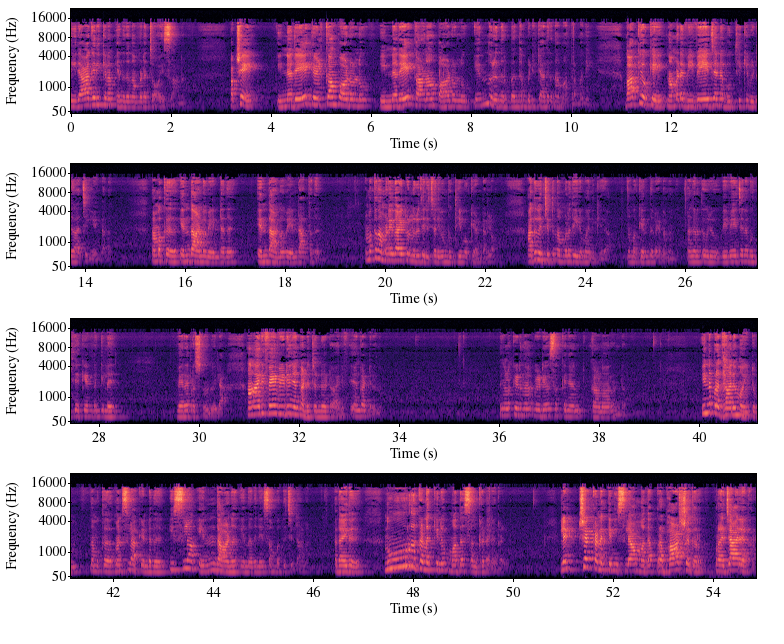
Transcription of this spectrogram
നിരാകരിക്കണം എന്നത് നമ്മുടെ ചോയ്സ് ആണ്. പക്ഷേ ഇന്നതേ കേൾക്കാൻ പാടുള്ളൂ ഇന്നതേ കാണാൻ പാടുള്ളൂ എന്നൊരു നിർബന്ധം പിടിക്കാതിരുന്നാൽ മാത്രം മതി. ബാക്കിയൊക്കെ നമ്മുടെ വിവേചന ബുദ്ധിക്ക് വിടുക ചെയ്യേണ്ടത്. നമുക്ക് എന്താണ് വേണ്ടത്? എന്താണ് വേണ്ടാത്തത്? നമുക്ക് നമ്മുടേതായിട്ടുള്ളൊരു തിരിച്ചറിവും ബുദ്ധിയും ഒക്കെ ഉണ്ടല്ലോ. അത് വെച്ചിട്ട് നമ്മൾ തീരുമാനിക്കുക. നമുക്ക് എന്ത് വേണമെന്ന്. അങ്ങനത്തെ ഒരു വിവേചന ബുദ്ധിയൊക്കെ ഉണ്ടെങ്കിൽ വേറെ പ്രശ്നമൊന്നുമില്ല. ആരിഫെ വീഡിയോ ഞാൻ കണ്ടിട്ടുണ്ട് കേട്ടോ ആരിഫെ. ഞാൻ കണ്ടിരുന്നു. നിങ്ങളൊക്കെ ഇടുന്ന വീഡിയോസൊക്കെ ഞാൻ കാണാറുണ്ട്. ഇന്ന് പ്രധാനമായിട്ടും നമുക്ക് മനസ്സിലാക്കേണ്ടത് ഇസ്ലാം എന്താണ് എന്നതിനെ സംബന്ധിച്ചിട്ടാണ്. അതായത് നൂറുകണക്കിന് മതസംഘടനകൾ ലക്ഷക്കണക്കിന് ഇസ്ലാം മത പ്രഭാഷകർ പ്രചാരകർ.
